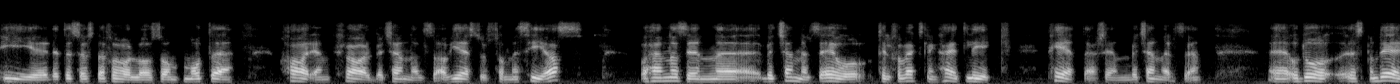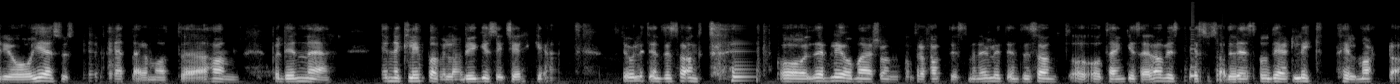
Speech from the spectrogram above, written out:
i, dette søsterforholdet, og som på en måte har en klar bekjennelse av Jesus som Messias. Og hennes bekjennelse er jo til forveksling helt lik Peters bekjennelse. Og Da responderer jo Jesus til Peter om at han på denne, denne klippa vil han bygge sin kirke. Det er jo litt interessant, og det blir jo mer sånn kontrafaktisk, men det er jo litt interessant å, å tenke seg da, hvis Jesus hadde respondert likt til Martha,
